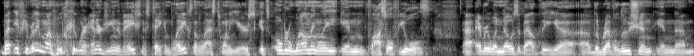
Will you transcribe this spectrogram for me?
But if you really want to look at where energy innovation has taken place in the last 20 years, it's overwhelmingly in fossil fuels. Uh, everyone knows about the uh, uh, the revolution in um,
